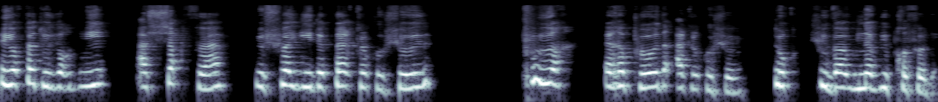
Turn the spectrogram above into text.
Et en fait, aujourd'hui, à chaque fois, je choisis de faire quelque chose pour répondre à quelque chose. Donc, je dans une vie profonde.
